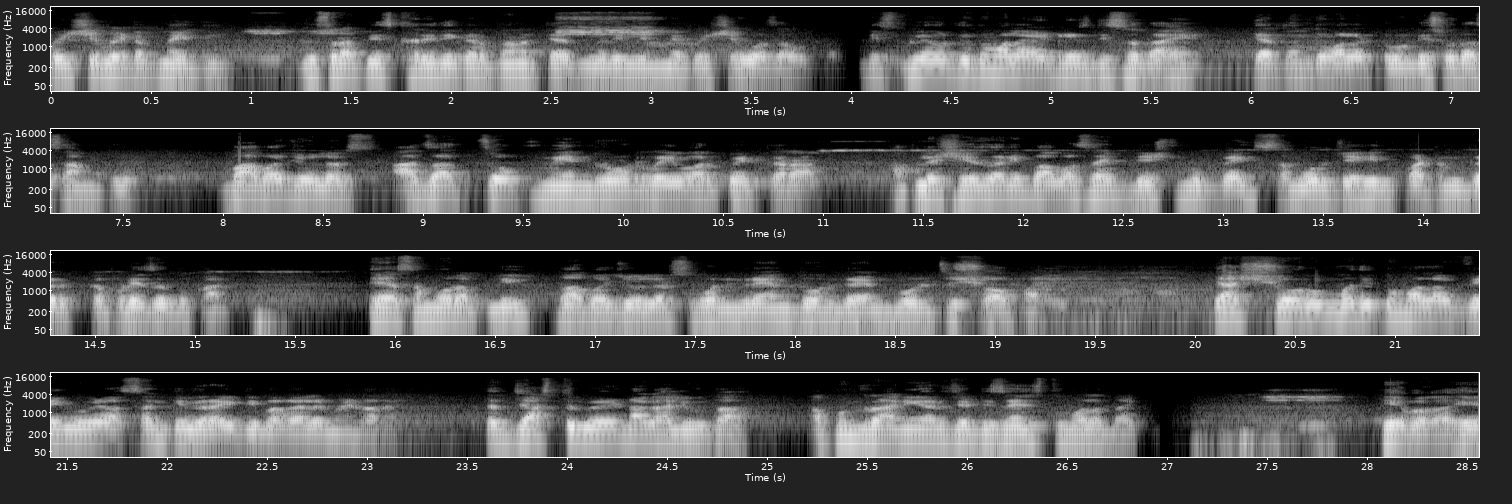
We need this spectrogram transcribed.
पैसे भेटत नाही ती. दुसरा पीस खरेदी करताना त्यामध्ये निम्मे पैसे वजा होतात. डिस्प्लेवरती तुम्हाला ॲड्रेस दिसत आहे. त्यातून तुम्हाला तोंडी सुद्धा सांगतो. Baba jewellers Azad Chowk main road Raviwar Peth करा. आपल्या शेजारी बाबासाहेब देशमुख बँक समोर जयहिंद पाटणकर कपड्याचं दुकान. त्यासमोर आपली बाबा ज्वेलर्स वन ग्रॅम दोन ग्रॅम गोल्डचं शॉप आहे. त्या शोरूममध्ये तुम्हाला वेगवेगळ्या असंख्य व्हेरायटी बघायला मिळणार आहे. तर जास्त वेळ ना घाली होता आपण राणीहारचे डिझाईन्स तुम्हाला दाखवू हे बघा हे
